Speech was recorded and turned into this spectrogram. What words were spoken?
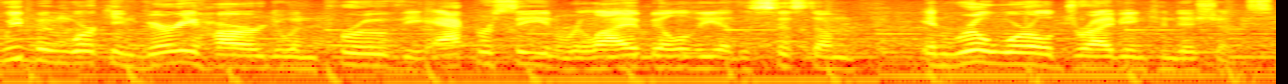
we've been working very hard to improve the accuracy and reliability of the system in real world driving conditions.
